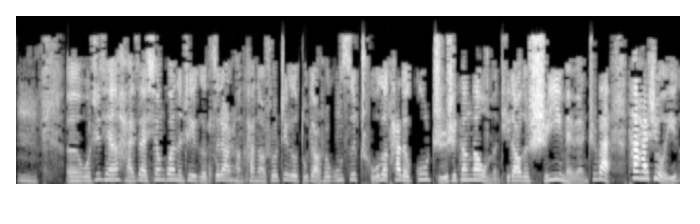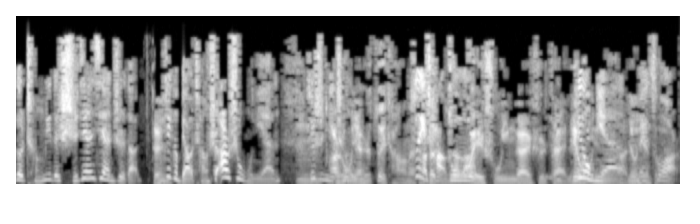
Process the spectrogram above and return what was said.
嗯，呃，我之前还在相关的这个资料上看到说，这个独角兽公司除了它的估值是刚刚我们提到的十亿美元之外，它还是有一个成立的时间限制的，对这个比较长，是二十五年，就是你二十五年是最长的，最它的长的中位数应该是在六年，啊六年左右错，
